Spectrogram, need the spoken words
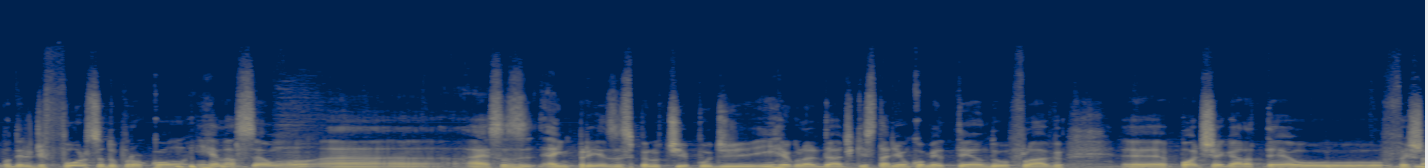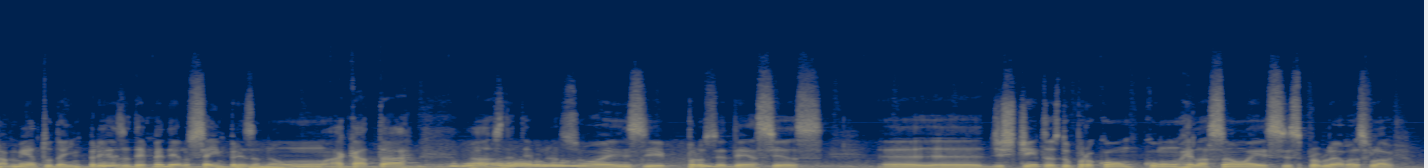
poder de força do PROCON em relação a, a essas a empresas pelo tipo de irregularidade que estariam cometendo, Flávio. É, pode chegar até o fechamento da empresa, dependendo se a empresa não acatar as determinações e procedências é, distintas do PROCON com relação a esses problemas, Flávio?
